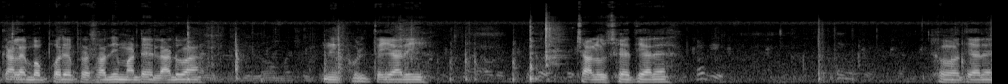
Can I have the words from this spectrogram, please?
કાલે બપોરે પ્રસાદી માટે લાડવાની ફૂલ તૈયારી ચાલુ છે અત્યારે. તો અત્યારે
